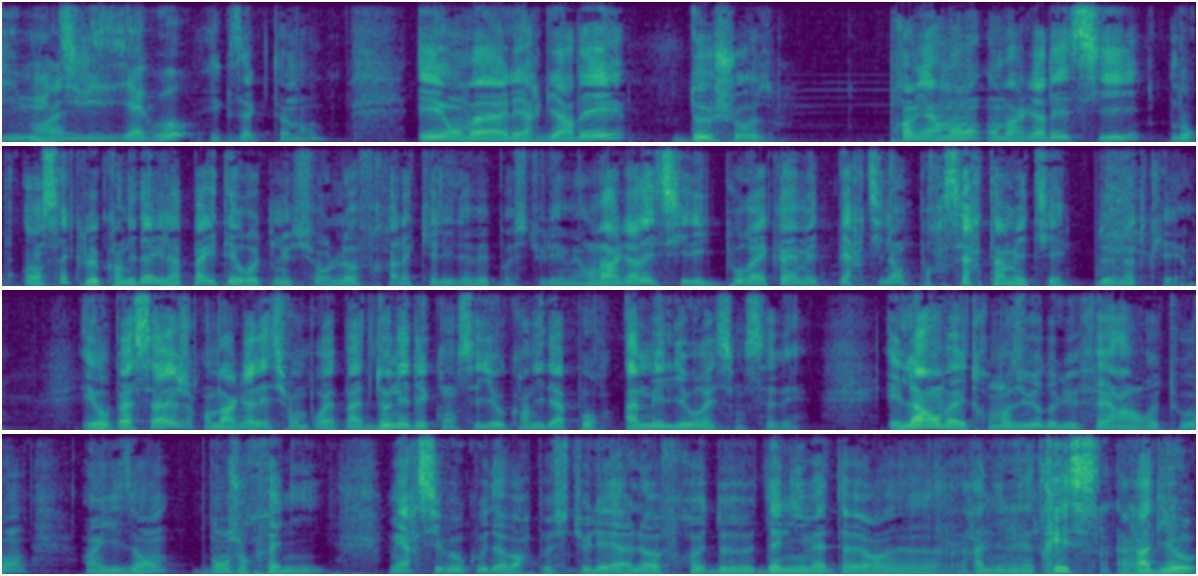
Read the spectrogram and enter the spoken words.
utilisent Iago. Exactement. Et on va aller regarder deux choses. Premièrement, on va regarder si. Donc, on sait que le candidat, il n'a pas été retenu sur l'offre à laquelle il avait postulé, mais on va regarder s'il pourrait quand même être pertinent pour certains métiers de notre client. Et au passage, on va regarder si on pourrait pas donner des conseils au candidat pour améliorer son CV. Et là, on va être en mesure de lui faire un retour en lui disant Bonjour Fanny, merci beaucoup d'avoir postulé à l'offre d'animateur, euh, animatrice radio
